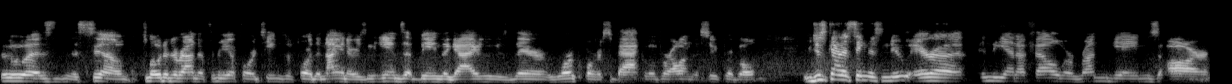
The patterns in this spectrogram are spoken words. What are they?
who was, you know, floated around to three or four teams before the Niners. And he ends up being the guy who's their workhorse back overall in the Super Bowl. You're just kind of seeing this new era in the NFL where run games are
